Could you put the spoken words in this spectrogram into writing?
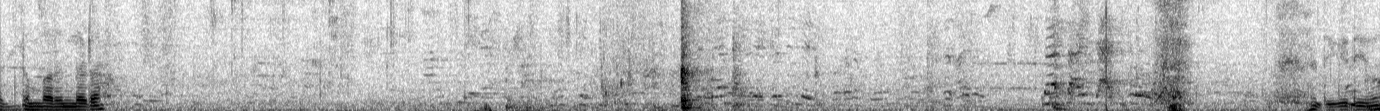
একদম বারান্দাটা এদিকে দিয়েও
